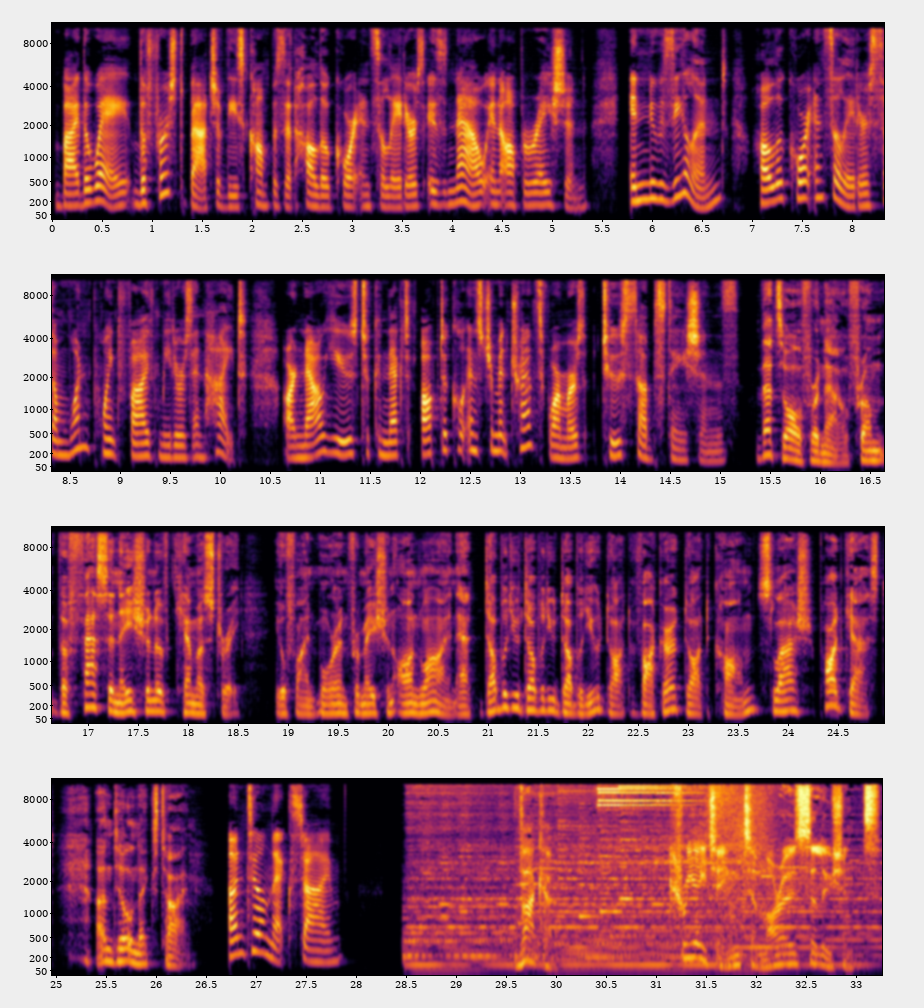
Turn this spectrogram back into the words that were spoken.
By the way, the first batch of these composite hollow core insulators is now in operation. In New Zealand, hollow core insulators some 1.5 meters in height are now used to connect optical instrument transformers to substations. That's all for now from The Fascination of Chemistry. You'll find more information online at www.wacker.com slash podcast. Until next time. Until next time. Wacker, creating tomorrow's solutions.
